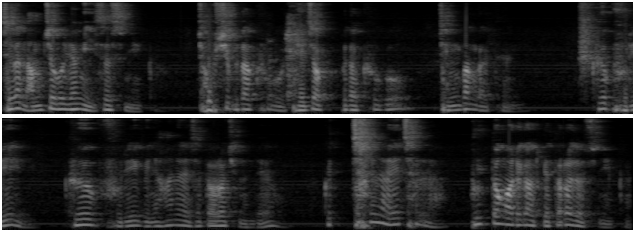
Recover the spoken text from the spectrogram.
제가 남쪽을 향해 있었으니까 접시보다 크고 대적보다 크고 쟁반 같은 그 불이 그 불이 그냥 하늘에서 떨어지는데요. 그 찰나의 찰나 불덩어리가 그렇게 떨어졌으니까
